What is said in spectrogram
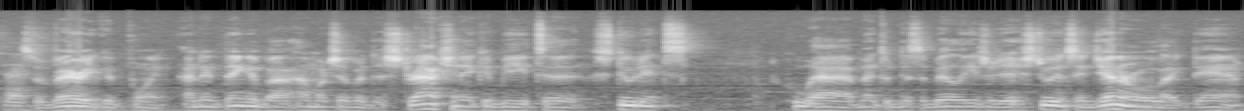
That's a very good point. I didn't think about how much of a distraction it could be to students who have mental disabilities or just students in general. Like, damn,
